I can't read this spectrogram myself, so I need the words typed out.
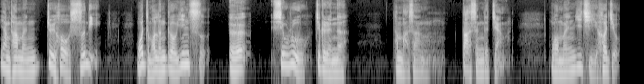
让他们最后失礼。”我怎么能够因此而羞辱这个人呢？他马上大声的讲：“我们一起喝酒，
